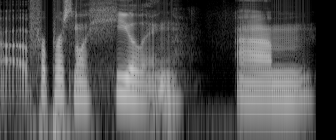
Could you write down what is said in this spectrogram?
uh, for personal healing. Um,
